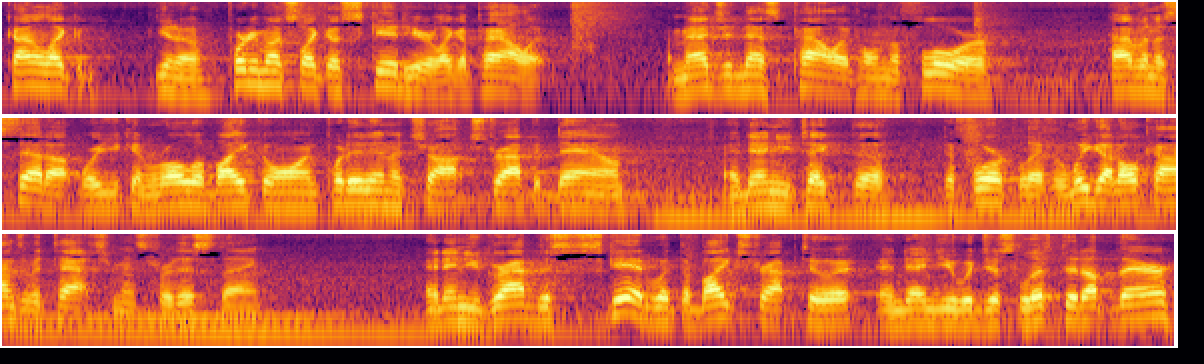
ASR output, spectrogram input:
Kind of like, you know, pretty much like a skid here, like a pallet. Imagine this pallet on the floor having a setup where you can roll a bike on, put it in a chock, strap it down, and then you take the, the forklift, and we got all kinds of attachments for this thing. And then you grab the skid with the bike strap to it, and then you would just lift it up there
